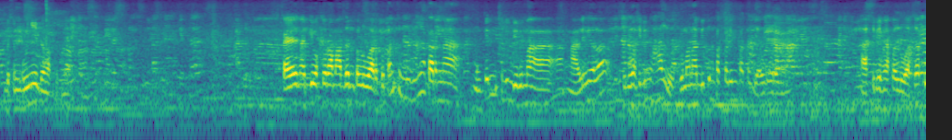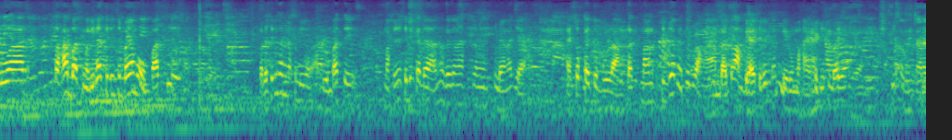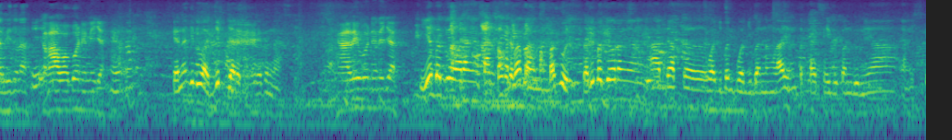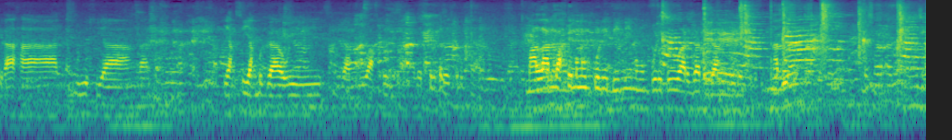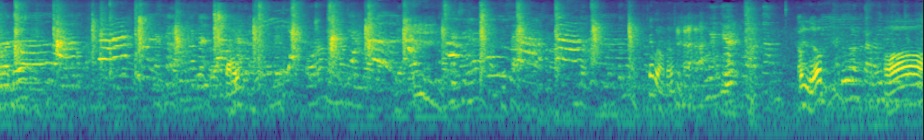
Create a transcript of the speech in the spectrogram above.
Bersembunyi itu maksudnya kayak Nabi waktu Ramadan keluar tuh kan sembunyinya karena mungkin sering di rumah ah, ngalih ya lah. Di rumah sini halus rumah Nabi itu empat kali empat aja ukurannya nah sini nggak keluasa keluar. Sahabat melihat ini sembahyang mau empat sih. Pada sini kan nggak di diumpat sih. Maksudnya sini kada anu gak kena sembahyang aja. Esok kayak itu pulang ke malam ketiga kayak itu pulang nah mbak tuh ambil hadirin kan di rumah lagi sembahyang bisa bicara gitu lah Iya. Kakawa bon ini aja. Eh. karena jadi wajib jarak gitu nah Ngali bon ini aja. Iya bagi orang yang santai kada apa-apa memang bagus. Tapi bagi orang yang ada kewajiban-kewajiban yang lain terkait kehidupan dunia, yang istirahat, yang dulu siang kan, yang siang begawi, mengganggu waktu, ada seterusnya. Malam waktu mengumpuli bini, mengumpuli keluarga terganggu. Sawada ulang Siapa ulang tahun? Belum. Oh.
